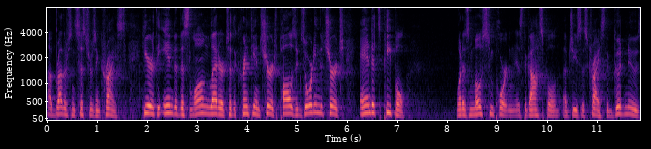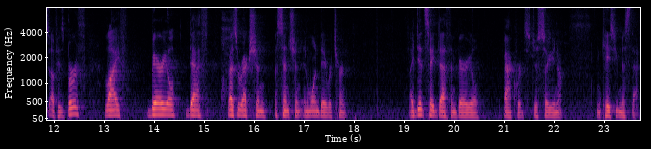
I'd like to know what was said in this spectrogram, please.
of brothers and sisters in Christ. Here at the end of this long letter to the Corinthian church, Paul is exhorting the church and its people. What is most important is the gospel of Jesus Christ, the good news of his birth, life, burial, death, resurrection, ascension, and one day return. I did say death and burial backwards, just so you know in case you missed that.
